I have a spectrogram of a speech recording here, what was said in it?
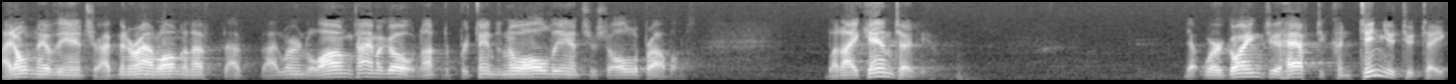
I don't have the answer. I've been around long enough. I've, I learned a long time ago not to pretend to know all the answers to all the problems. But I can tell you that we're going to have to continue to take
